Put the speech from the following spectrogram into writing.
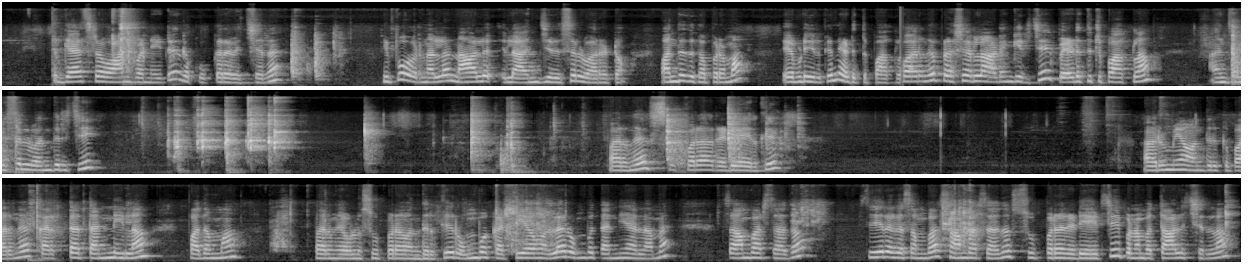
கேஸ் ஸ்டவ் ஆன் பண்ணிவிட்டு இந்த குக்கரை வச்சிடறேன். இப்போது ஒரு நல்ல நாலு இல்லை அஞ்சு விசில் வரட்டும். வந்ததுக்கப்புறமா எப்படி இருக்குன்னு எடுத்து பார்க்கலாம். பாருங்கள் ப்ரெஷர்லாம் அடங்கிருச்சு. இப்போ எடுத்துகிட்டு பார்க்கலாம். அஞ்சு விசில் வந்துருச்சு. பாருங்கள் சூப்பராக ரெடி ஆகிருக்கு அருமையாக வந்திருக்கு பாருங்கள் கரெக்டாக தண்ணிலாம் பதமாக பாருங்கள் எவ்வளோ சூப்பராக வந்திருக்கு. ரொம்ப கட்டியாகவும் இல்லை ரொம்ப தண்ணியாக இல்லாமல் சாம்பார் சாதம் சீரக சம்பா சாம்பார் சாதம் சூப்பராக ரெடி ஆகிடுச்சு இப்போ நம்ம தாளிச்சிடலாம்.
